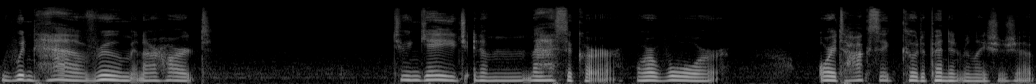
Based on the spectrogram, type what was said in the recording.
we wouldn't have room in our heart to engage in a massacre or a war or a toxic codependent relationship.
